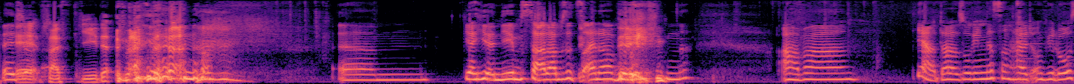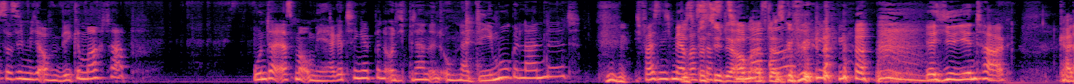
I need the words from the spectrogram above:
Welche? Äh, fast jede. ähm, ja, hier in jedem Startup sitzt einer. ne? Aber ja, da so ging das dann halt irgendwie los, dass ich mich auf den Weg gemacht habe und da erstmal umhergetingelt bin und ich bin dann in irgendeiner Demo gelandet. Ich weiß nicht mehr, Das was passiert das ja auch Thema öfters war. gefühlt. Ja, hier jeden Tag. Hat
